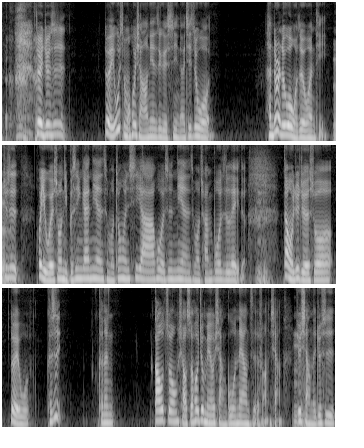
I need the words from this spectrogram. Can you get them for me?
对，就是对，为什么会想要念这个系呢？其实我很多人都问我这个问题，就是会以为说你不是应该念什么中文系啊，或者是念什么传播之类的。但我就觉得说，对我，可是可能高中小时候就没有想过那样子的方向，就想的就是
